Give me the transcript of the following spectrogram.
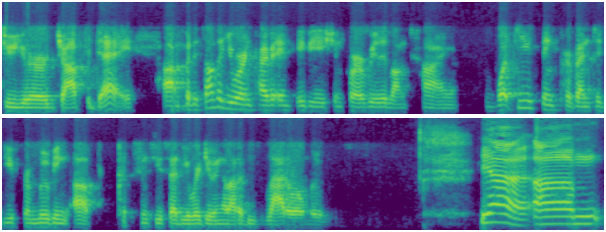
do your job today. Um, but it sounds like you were in private aviation for a really long time. what do you think prevented you from moving up since you said you were doing a lot of these lateral moves? Yeah, um,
